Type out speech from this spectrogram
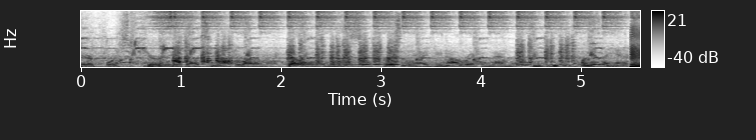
airport security without seeing a lot of bells and whistles. Personally, I do not recommend it. On the other hand,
